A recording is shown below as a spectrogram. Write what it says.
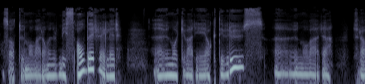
Altså at hun må være om en viss alder, eller uh, hun må ikke være i aktiv rus. Hun må være fra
